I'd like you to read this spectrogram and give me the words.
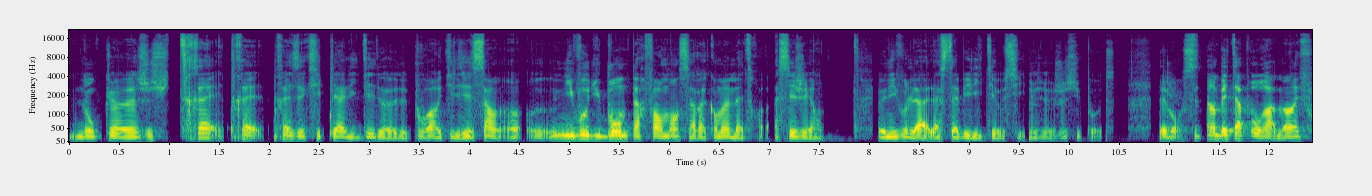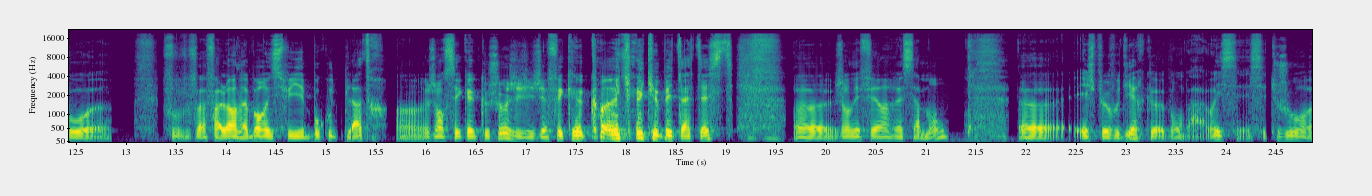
donc euh, je suis très très très excité à l'idée de, pouvoir utiliser ça. Au, au niveau du bon de performance, ça va quand même être assez géant. Et au niveau de la, stabilité aussi, je, suppose. Mais bon, c'est un bêta programme. hein, Il faut, euh, faut- va falloir d'abord essuyer beaucoup de plâtre. hein. J'en sais quelque chose. J'ai déjà fait quand même quelques bêta tests. J'en ai fait un récemment. Et je peux vous dire que bon bah oui, c'est toujours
